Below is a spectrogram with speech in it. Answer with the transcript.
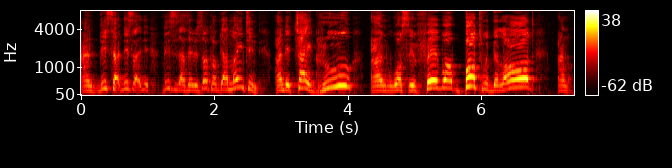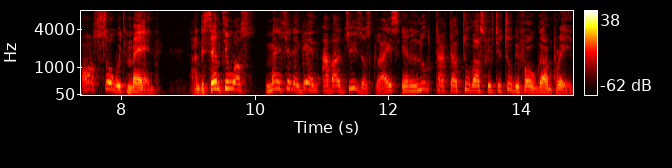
And this, uh, this, uh, this is as a result of the anointing. And the child grew and was in favor both with the Lord and also with men. And the same thing was mentioned again about Jesus Christ in Luke chapter 2, verse 52, before we go and pray.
